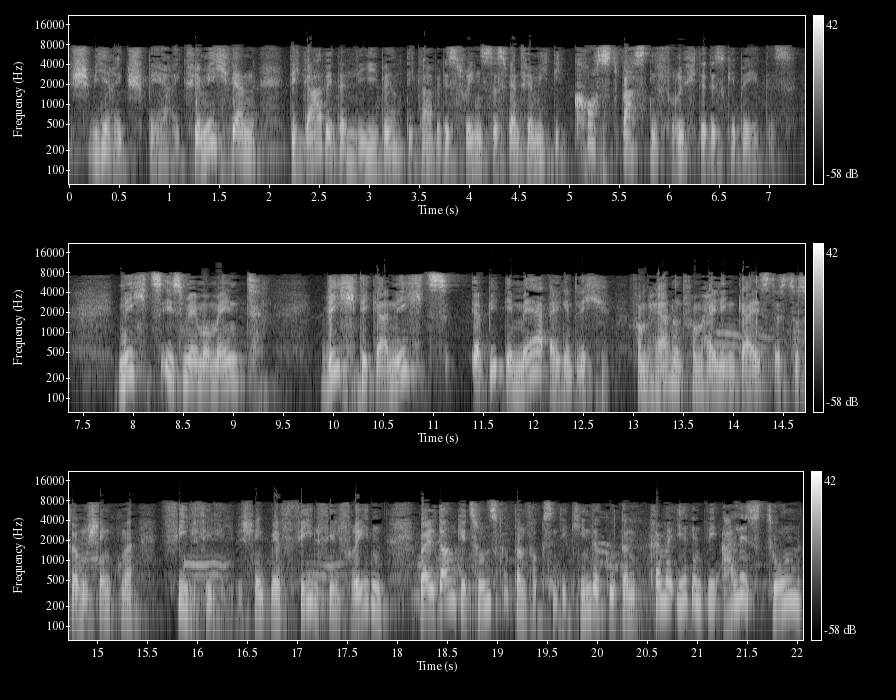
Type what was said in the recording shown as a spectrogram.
schwierig, sperrig. Für mich wären die Gabe der Liebe und die Gabe des Friedens, das wären für mich die kostbarsten Früchte des Gebetes. Nichts ist mir im Moment wichtiger, nichts erbitte mehr eigentlich vom Herrn und vom Heiligen Geist, als zu sagen, schenk mir viel, viel Liebe, schenk mir viel, viel Frieden, weil dann geht's uns gut, dann wachsen die Kinder gut, dann können wir irgendwie alles tun,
